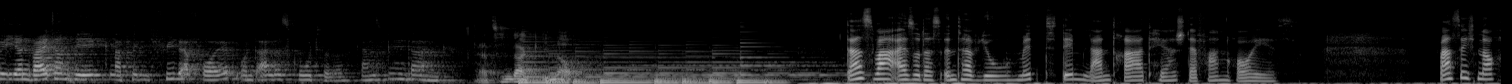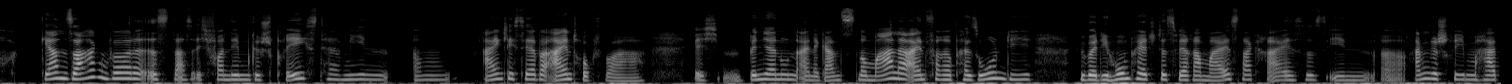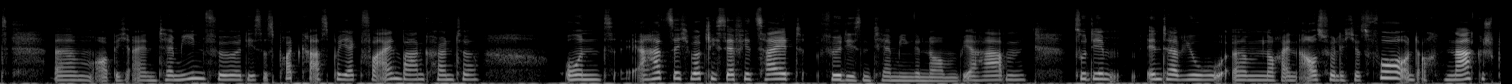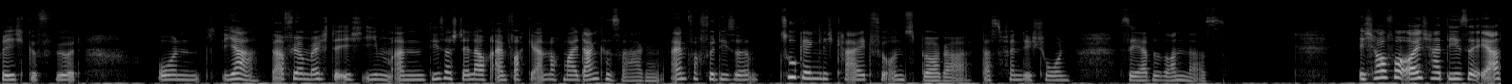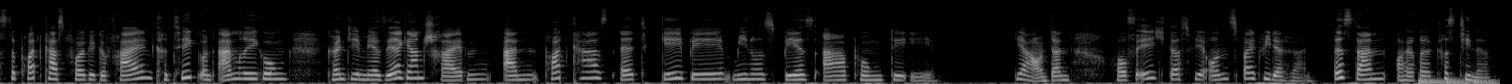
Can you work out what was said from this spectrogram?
für Ihren weiteren Weg natürlich viel Erfolg und alles Gute. Ganz vielen Dank. Herzlichen Dank, Ihnen auch. Das war also das Interview mit dem Landrat Herr Stefan Reuss. Was ich noch gern sagen würde, ist, dass ich von dem Gesprächstermin ähm, eigentlich sehr beeindruckt war. Ich bin ja nun eine ganz normale, einfache Person, die über die Homepage des Werra-Meißner-Kreises ihn äh, angeschrieben hat, ähm, ob ich einen Termin für dieses Podcast-Projekt vereinbaren könnte. Und er hat sich wirklich sehr viel Zeit für diesen Termin genommen. Wir haben zu dem Interview ähm, noch ein ausführliches Vor- und auch Nachgespräch geführt. Und ja, dafür möchte ich ihm an dieser Stelle auch einfach gern nochmal Danke sagen. Einfach für diese Zugänglichkeit für uns Bürger. Das finde ich schon sehr besonders. Ich hoffe, euch hat diese erste Podcast-Folge gefallen. Kritik und Anregungen könnt ihr mir sehr gern schreiben an podcast.gb-bsa.de. Ja, und dann hoffe ich, dass wir uns bald wieder hören. Bis dann, eure Christine.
